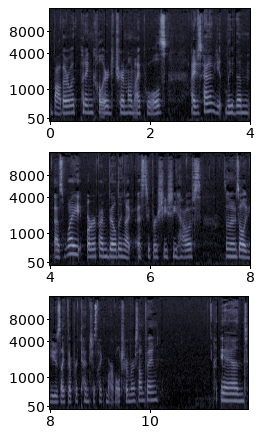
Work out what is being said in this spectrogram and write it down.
bother with putting colored trim on my pools. I just kind of leave them as white, or if I'm building like a super shishi house, sometimes I'll use like the pretentious like marble trim or something and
